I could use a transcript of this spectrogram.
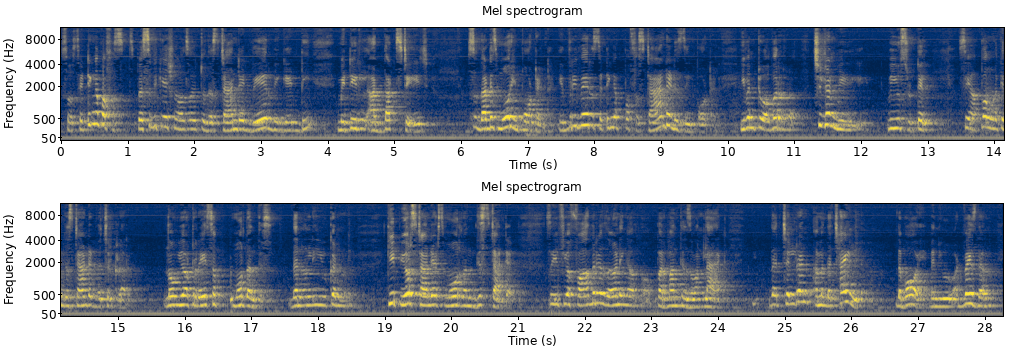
So setting up a specification also to the standard where we get the material at that stage. So that is more important. Everywhere setting up of a standard is important. Even to our children we, we used to tell, see Appa unak in the standard vachirukkarar. Now you have to raise up more than this. Then only you can keep your standards more than this standard. So if your father is earning up per month is 1 lakh, the children, I mean the child, the boy, when you advise them,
